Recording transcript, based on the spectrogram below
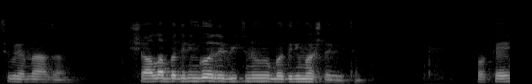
چ برێم نازم شاڵە بە درنگۆ دەبیتن و بە دریمەش دەبیتن وەکەی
